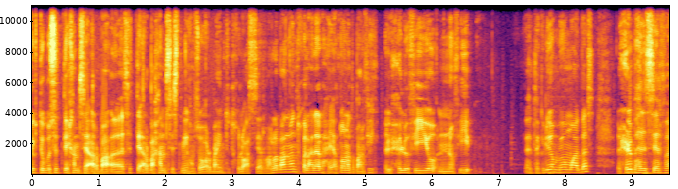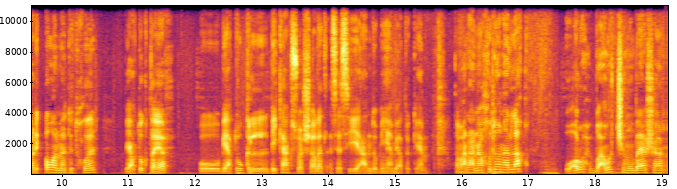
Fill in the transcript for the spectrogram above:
تكتبوا 6 5 4 6 4 5 645 تدخلوا على السيرفر. هلا بعد ما ندخل عليه رح يعطونا طبعا في الحلو فيه إنه في كل يوم يوم واحد بس. الحلو بهذا السيرفر أول ما تدخل بيعطوك طير وبيعطوك ال pickaxe والشغلات الأساسية عندهم إياها بيعطوك إياها. طبعا أنا آخذهم هلا وأروح بعوتش مباشر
